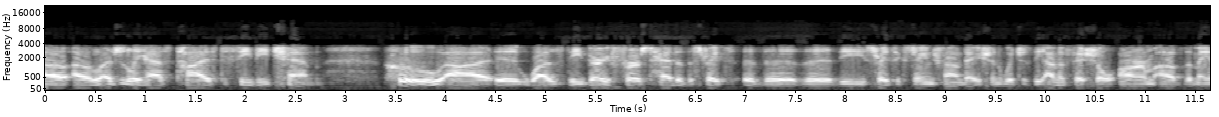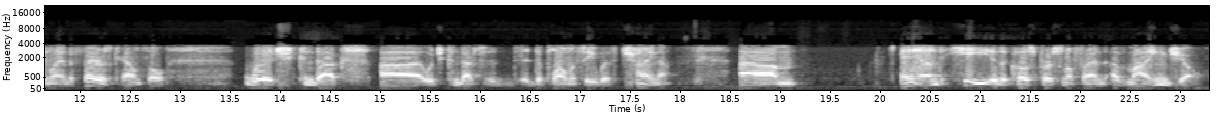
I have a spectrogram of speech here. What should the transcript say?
uh, allegedly has ties to C.V. Chen who uh, was the very first head of the Straits, uh, the, the the Straits Exchange Foundation, which is the unofficial arm of the Mainland Affairs Council, which conducts uh, which conducts diplomacy with China. Um, and he is a close personal friend of Ma Ying-jeou.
